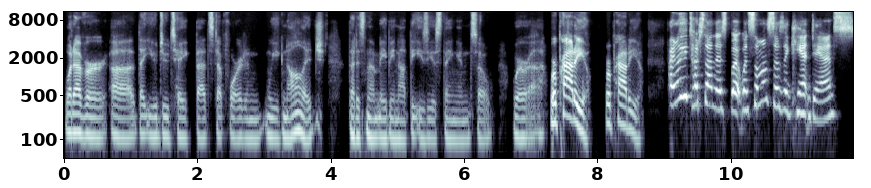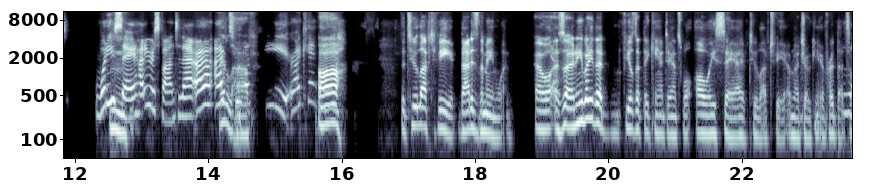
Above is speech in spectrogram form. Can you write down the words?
whatever uh, that you do take that step forward and we acknowledge that it's not maybe not the easiest thing and so we're uh, we're proud of you we're proud of you i know you touched on this but when someone says they can't dance what do you hmm. say? How do you respond to that? I, I have I two left feet, or I can't. Uh, the two left feet. That is the main one. Oh, yeah. so anybody that feels that they can't dance will always say, "I have two left feet." I'm not joking. I've heard that so.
